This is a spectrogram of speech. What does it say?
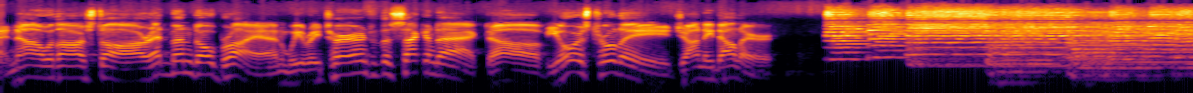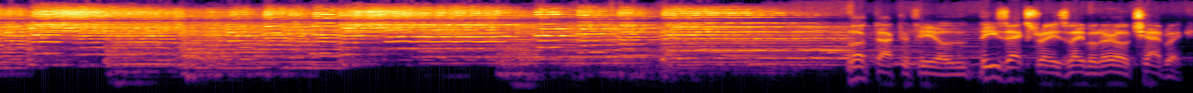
And now, with our star, Edmond O'Brien, we return to the second act of yours truly, Johnny Dollar. Look, Dr. Field, these x rays labeled Earl Chadwick,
